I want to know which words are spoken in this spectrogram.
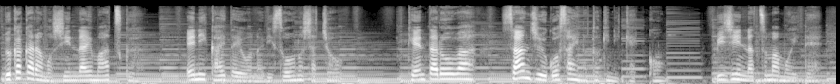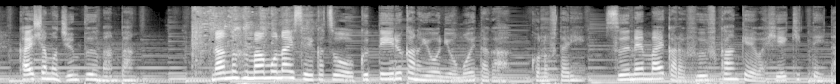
部下からも信頼も厚く絵に描いたような理想の社長。健太郎は35歳の時に結婚。美人な妻もいて会社も順風満帆。何の不満もない生活を送っているかのように思えたがこの2人数年前から夫婦関係は冷え切っていた。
